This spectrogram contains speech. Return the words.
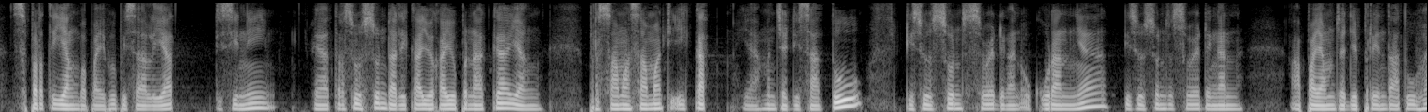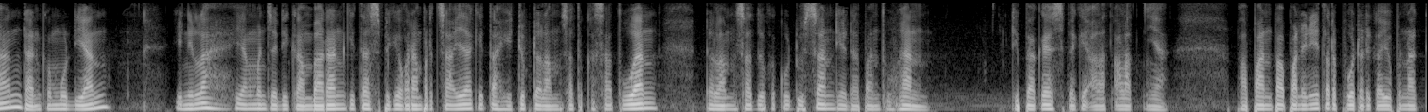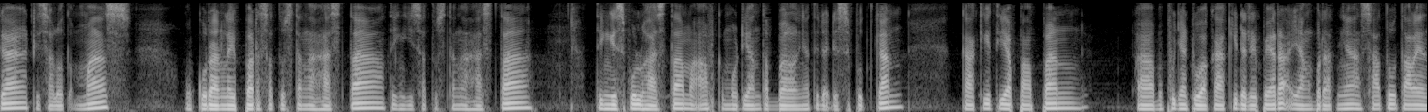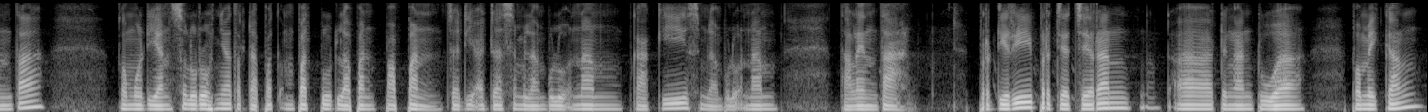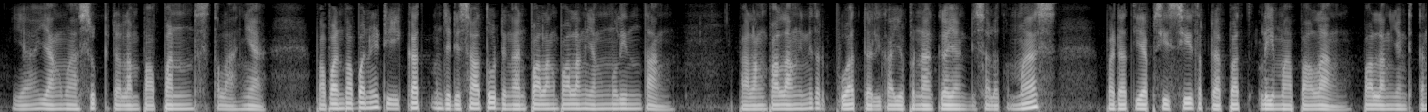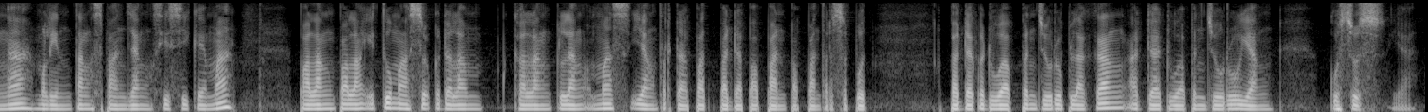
seperti yang Bapak Ibu bisa lihat di sini ya tersusun dari kayu-kayu penaga yang bersama-sama diikat ya menjadi satu, disusun sesuai dengan ukurannya, disusun sesuai dengan apa yang menjadi perintah Tuhan dan kemudian inilah yang menjadi gambaran kita sebagai orang percaya kita hidup dalam satu kesatuan, dalam satu kekudusan di hadapan Tuhan. Dipakai sebagai alat-alatnya. Papan-papan ini terbuat dari kayu penaga, disalut emas, ukuran lebar satu setengah hasta, tinggi satu setengah hasta, tinggi 10 hasta, maaf kemudian tebalnya tidak disebutkan. Kaki tiap papan uh, mempunyai dua kaki dari perak yang beratnya satu talenta, kemudian seluruhnya terdapat 48 papan, jadi ada 96 kaki, 96 talenta. Berdiri berjejeran uh, dengan dua pemegang ya yang masuk ke dalam papan setelahnya. Papan-papan ini diikat menjadi satu dengan palang-palang yang melintang. Palang-palang ini terbuat dari kayu penaga yang disalut emas. Pada tiap sisi terdapat lima palang. Palang yang di tengah melintang sepanjang sisi kemah. Palang-palang itu masuk ke dalam galang-gelang emas yang terdapat pada papan-papan tersebut. Pada kedua penjuru belakang ada dua penjuru yang khusus. Ya.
